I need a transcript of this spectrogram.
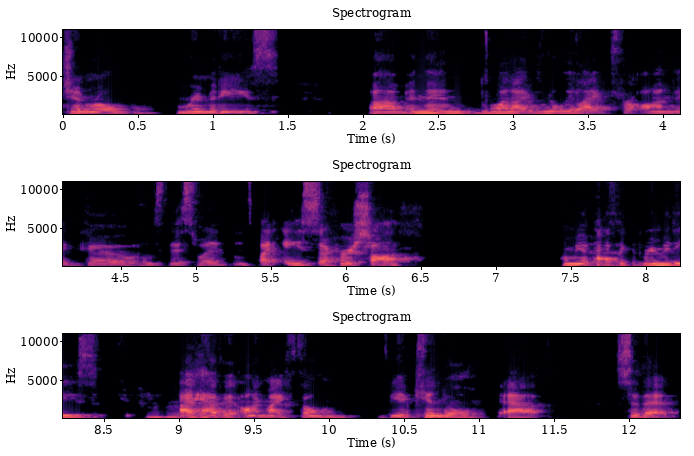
general remedies. Um, and then the one I really like for on the go is this one. It's by Asa Hershoff, Homeopathic Remedies. Mm-hmm. I have it on my phone via Kindle app so that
